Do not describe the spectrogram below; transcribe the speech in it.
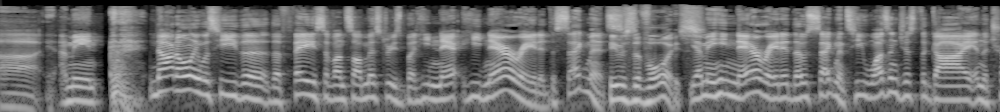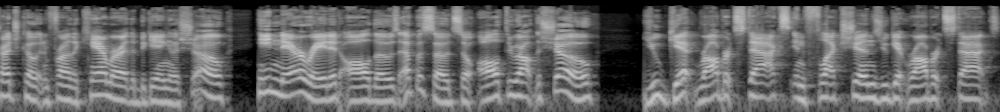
Uh, I mean, not only was he the the face of Unsolved Mysteries, but he na- he narrated the segments. He was the voice. Yeah, I mean, he narrated those segments. He wasn't just the guy in the trench coat in front of the camera at the beginning of the show. He narrated all those episodes. So all throughout the show, you get Robert Stack's inflections. You get Robert Stack's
